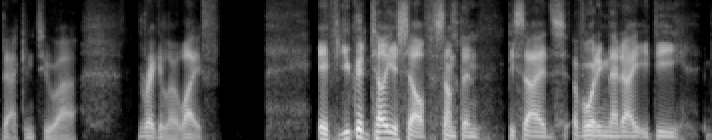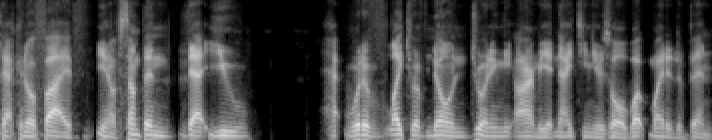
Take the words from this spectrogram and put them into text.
back into uh, regular life. If you could tell yourself something besides avoiding that IED back in 05, you know, something that you ha- would have liked to have known joining the army at 19 years old, what might it have been?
